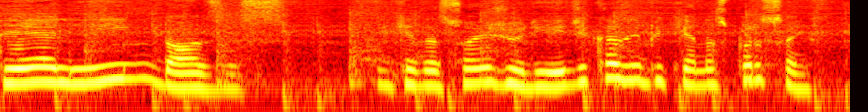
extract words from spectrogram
DLI em doses. Inquietações jurídicas em pequenas porções.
